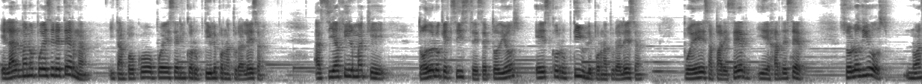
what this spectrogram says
El alma no puede ser eterna y tampoco puede ser incorruptible por naturaleza. Así afirma que todo lo que existe excepto Dios es corruptible por naturaleza, puede desaparecer y dejar de ser. Solo Dios no ha,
